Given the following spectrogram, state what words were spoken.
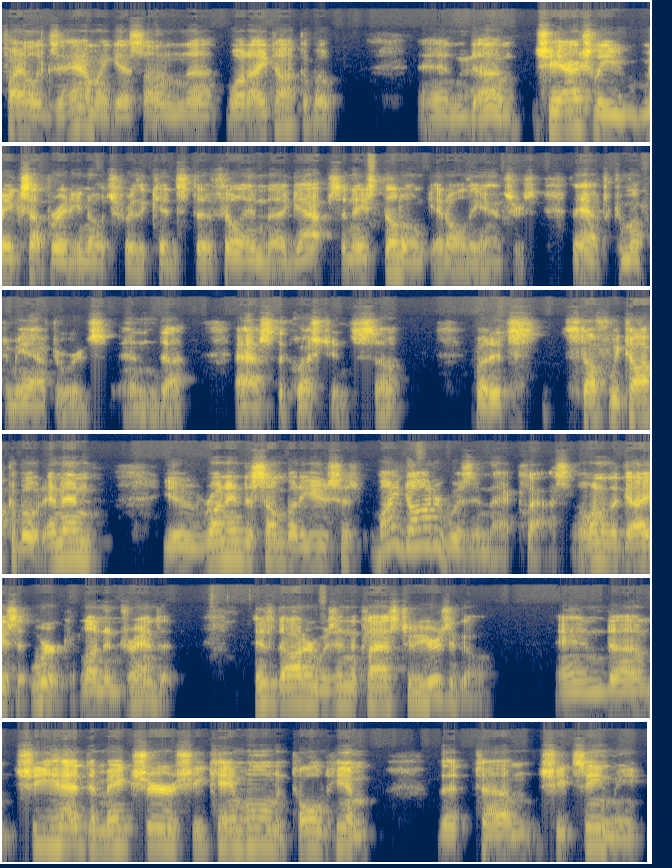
final exam, I guess, on uh, what I talk about. And um, she actually makes up ready notes for the kids to fill in the gaps, and they still don't get all the answers. They have to come up to me afterwards and uh, ask the questions. So, but it's stuff we talk about. And then you run into somebody who says, My daughter was in that class. One of the guys at work at London Transit, his daughter was in the class two years ago. And um, she had to make sure she came home and told him that um, she'd seen me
